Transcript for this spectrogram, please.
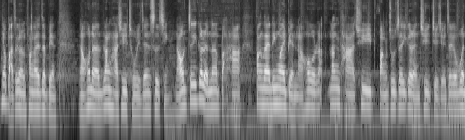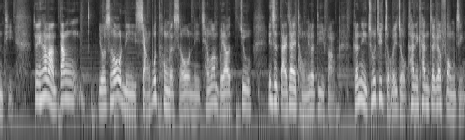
要把这个人放在这边。然后呢，让他去处理这件事情，然后这一个人呢，把他放在另外一边，然后让让他去帮助这一个人去解决这个问题。所以你看嘛，当有时候你想不通的时候，你千万不要就一直待在同一个地方，可你出去走一走，看一看这个风景，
